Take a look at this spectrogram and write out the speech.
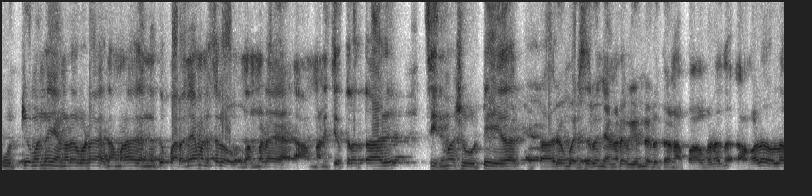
പുറ്റുമണ്ണ് ഞങ്ങളുടെ ഇവിടെ നമ്മളെ നിങ്ങൾക്ക് പറഞ്ഞാൽ മനസ്സിലാവും. നമ്മുടെ ആ മണിച്ചിത്രത്താഴ് സിനിമ ഷൂട്ട് ചെയ്ത കൊട്ടാരവും പരിസരവും ഞങ്ങളുടെ വീടിന്റെ അടുത്താണ് അപ്പൊ അവിടെ അവിടെ ഉള്ള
